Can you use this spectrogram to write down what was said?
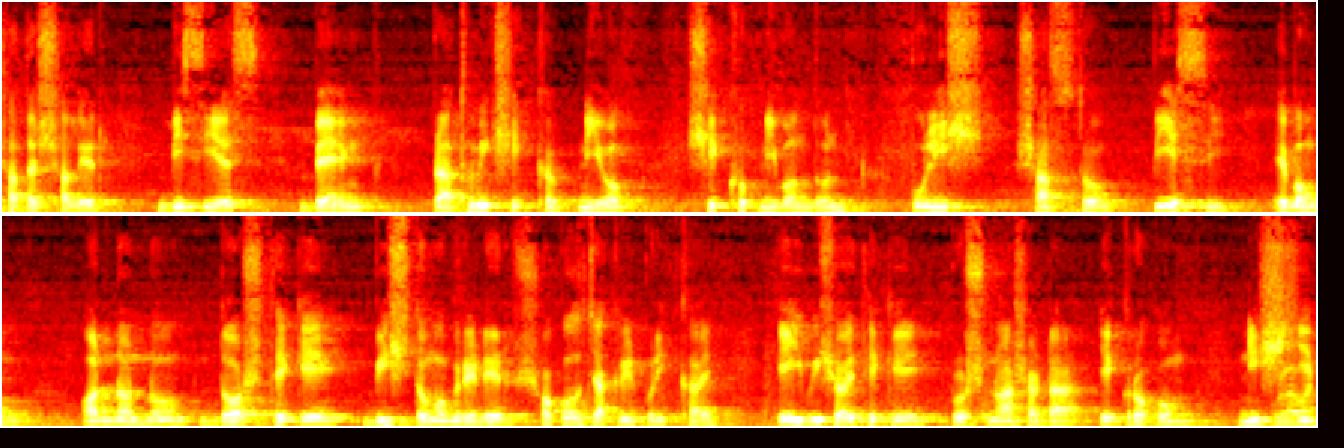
সাতাশ সালের বিসিএস ব্যাংক প্রাথমিক শিক্ষক নিয়োগ শিক্ষক নিবন্ধন পুলিশ স্বাস্থ্য পিএসসি এবং অন্যান্য দশ থেকে বিশতম গ্রেডের সকল চাকরির পরীক্ষায় এই বিষয় থেকে প্রশ্ন আসাটা একরকম নিশ্চিত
